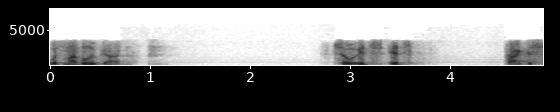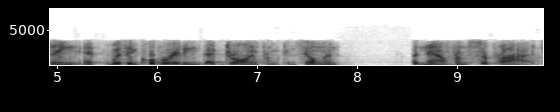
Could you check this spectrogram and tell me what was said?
with my blue gun. So it's, it's practicing it with incorporating that drawing from concealment, but now from surprise.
